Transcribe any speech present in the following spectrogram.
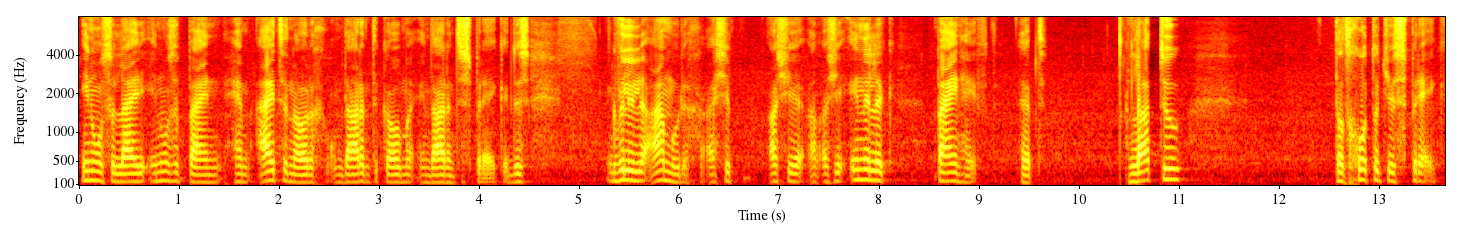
in onze lijden, in onze pijn, hem uit te nodigen om daarin te komen en daarin te spreken. Dus ik wil jullie aanmoedigen, als je, als je, als je innerlijk pijn heeft, hebt, laat toe dat God tot je spreekt.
